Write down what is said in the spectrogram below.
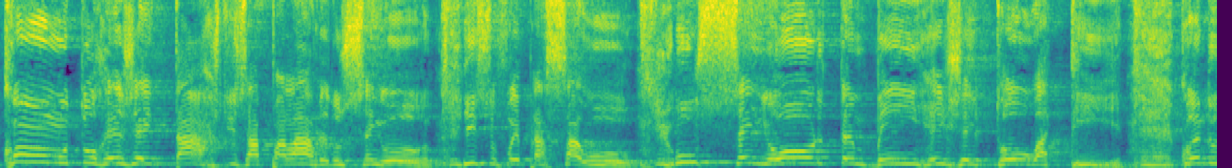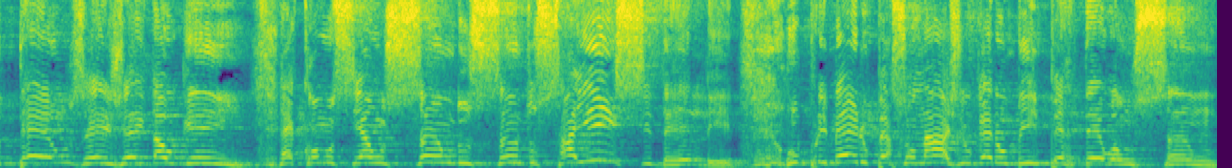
Como tu rejeitastes a palavra do Senhor, isso foi para Saul, o Senhor também rejeitou a ti. Quando Deus rejeita alguém, é como se a unção do santo saísse dele. O primeiro personagem, o querubim, perdeu a unção.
